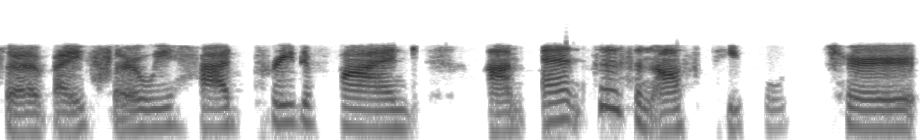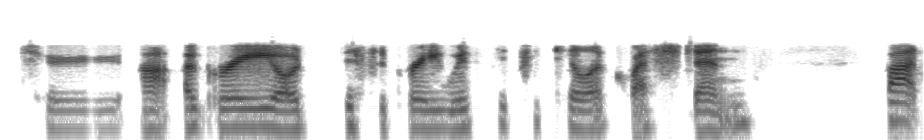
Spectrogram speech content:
survey. So, we had predefined um, answers and ask people to to uh, agree or disagree with particular questions. But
